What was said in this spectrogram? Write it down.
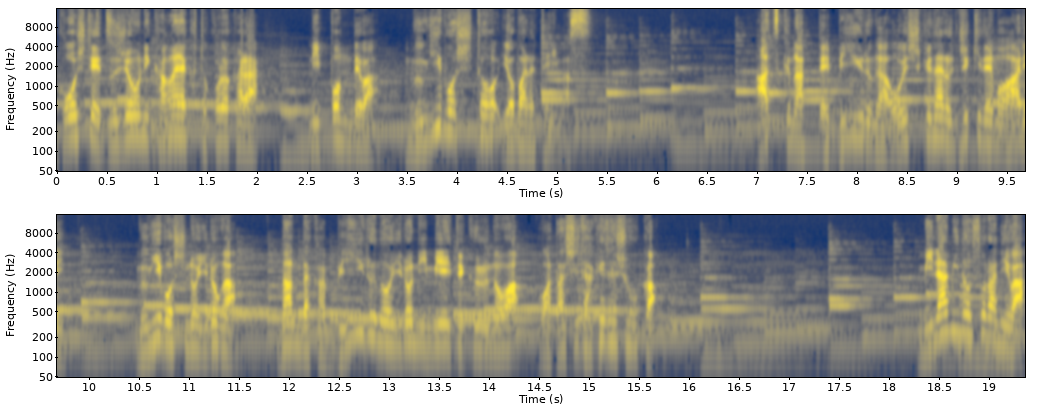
こうして頭上に輝くところから日本では麦星と呼ばれています。暑くなってビールが美味しくなる時期でもあり麦星の色がなんだかビールの色に見えてくるのは私だけでしょうか。南の空には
